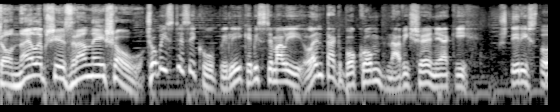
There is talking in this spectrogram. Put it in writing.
To najlepšie z rannej show. Čo by ste si kúpili, keby ste mali len tak bokom navyše nejakých 412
